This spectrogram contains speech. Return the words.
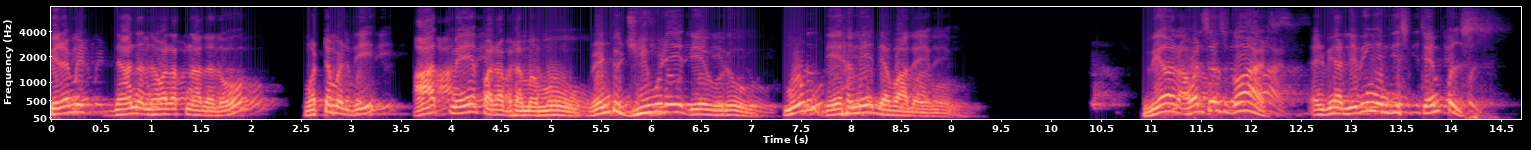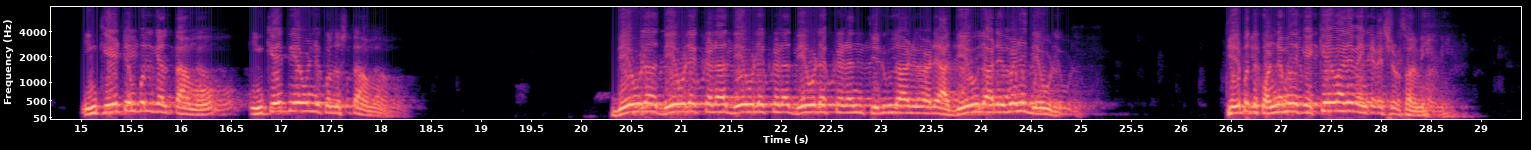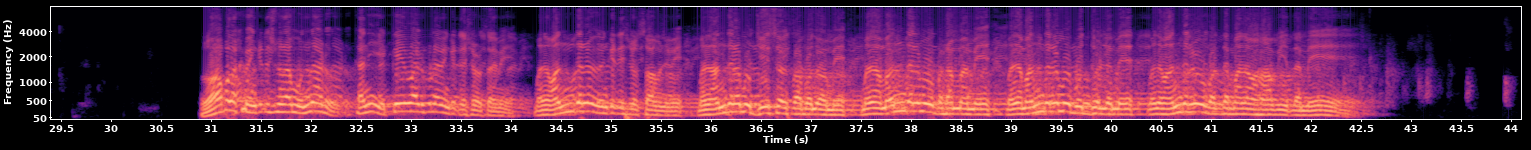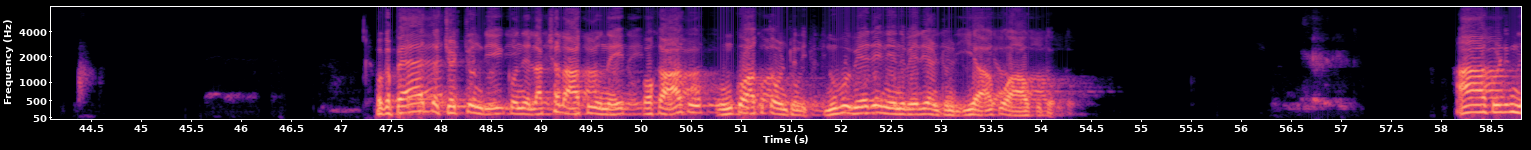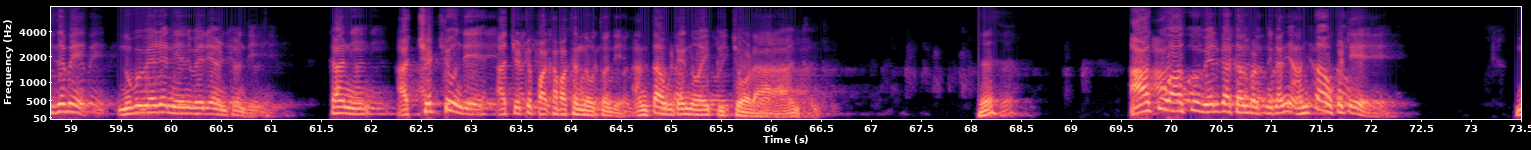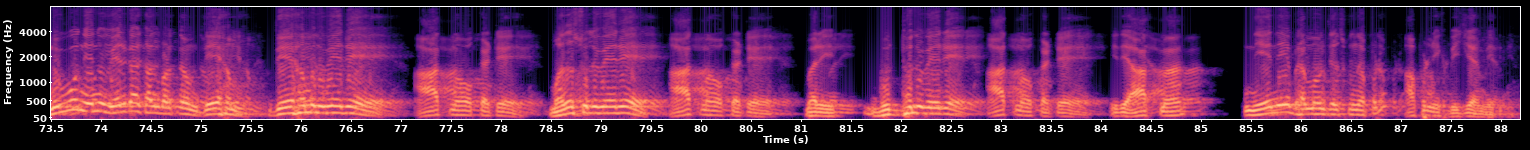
Pyramid జ్ఞాన నవరత్నాలలో మొట్టమొదటిది ఆత్మే పరబ్రహ్మము రెండు జీవుడే దేవుడు మూడు దేహమే దేవాలయము. We are ourselves gods and we are living in these temples ఇంకే టెంపుల్కి వెళ్తాము ఇంకే దేవుణ్ణి కొలుస్తాము. దేవుడ దేవుడెక్కడ దేవుడెక్కడ దేవుడెక్కడ అని తిరుగులాడేవాడే ఆ దేవులాడేవాడే దేవుడు. తిరుపతి కొండ మీదకి ఎక్కేవాడే వెంకటేశ్వర స్వామి. లోపల ఒక వెంకటేశ్వర స్వామి ఉన్నాడు కానీ ఎక్కేవాడు కూడా వెంకటేశ్వర స్వామి. మనం అందరం వెంకటేశ్వర స్వాములమే. మనం అందరము జీశ్వర ప్రభులమే. మనం అందరము బ్రహ్మమే. మనం అందరము బుద్ధుళ్ళమే మనం అందరము వర్ధమాన మహావీరమే ఒక పెద్ద చెట్టు ఉంది కొన్ని లక్షల ఆకులు ఉన్నాయి. ఒక ఆకు ఇంకో ఆకుతో ఉంటుంది. నువ్వు వేరే నేను వేరే అంటుంది. ఈ ఆకు ఆ ఆకుతో. ఆ ఆకు నిజమే నువ్వు వేరే నేను వేరే అంటుంది. కానీ ఆ చెట్టు ఉంది ఆ చెట్టు పక్క పక్కన అవుతుంది అంతా ఒకటే నువ్వు పిచ్చోడా అంటుంది. ఆకు ఆకు వేరుగా కనబడుతుంది కానీ అంతా ఒకటే. నువ్వు నేను వేరుగా కనబడుతున్నాం దేహం. దేహములు వేరే ఆత్మ ఒక్కటే. మనసులు వేరే ఆత్మ ఒక్కటే. మరి బుద్ధులు వేరే ఆత్మ ఒక్కటే. ఇది ఆత్మ నేనే బ్రహ్మం తెలుసుకున్నప్పుడు అప్పుడు నీకు విజయం ఇది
